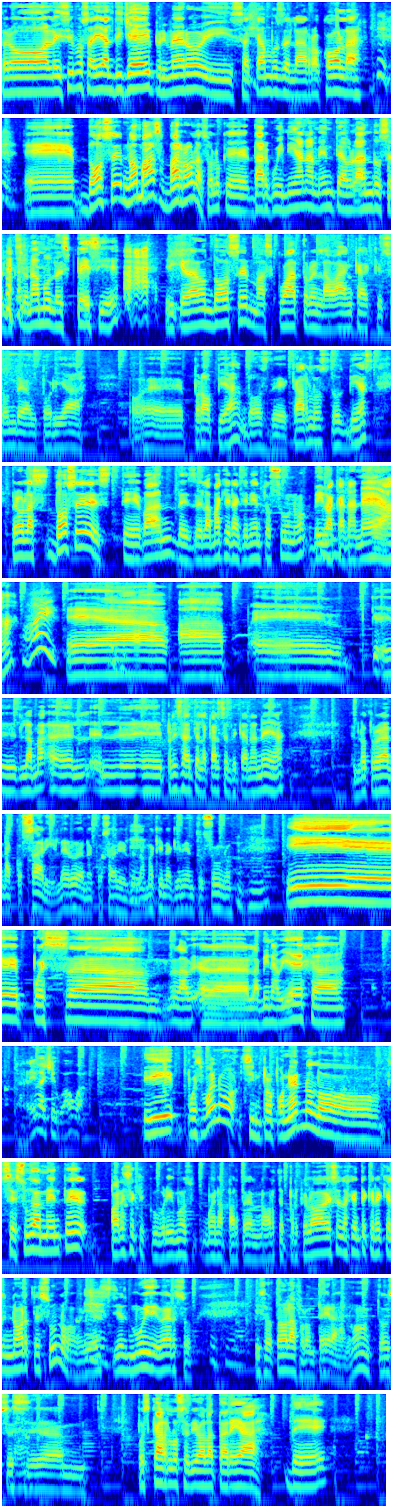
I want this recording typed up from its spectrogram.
Pero le hicimos ahí al DJ primero y sacamos de la rocola eh, 12, no más, más rolas, solo que darwinianamente hablando seleccionamos la especie y quedaron 12 más 4 en la banca que son de autoría eh, propia, dos de Carlos, dos mías. Pero las 12 este, van desde la máquina 501, Viva Cananea, eh, a eh, eh, la el- el, precisamente la cárcel de Cananea. El otro era Nacosari, el héroe de Nacosari, el de la máquina 501. Y eh, pues ah, la, ah, la mina vieja. Arriba Chihuahua. Y pues bueno, sin proponérnoslo sesudamente, parece que cubrimos buena parte del norte, porque luego a veces la gente cree que el norte es uno y, es, y es muy diverso, y sobre todo la frontera, ¿no? Entonces, em, pues Carlos se dio a la tarea de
